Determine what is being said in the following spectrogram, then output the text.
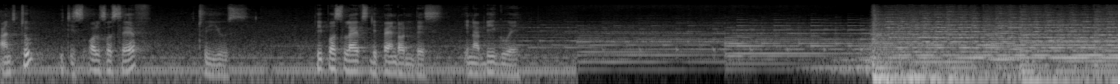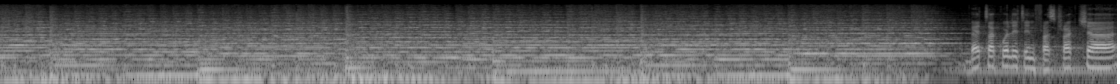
and two, it is also safe to use. People's lives depend on this. in a big way. Better quality infrastructure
